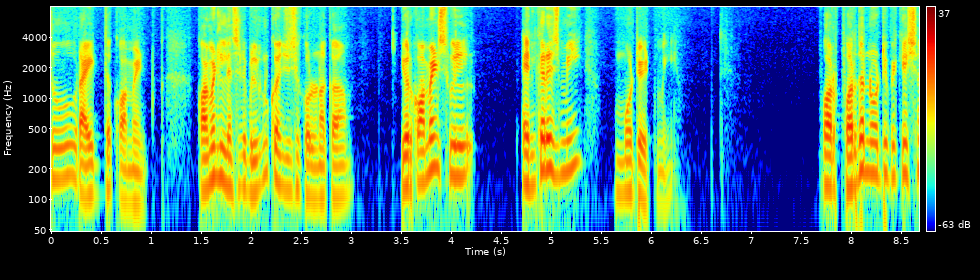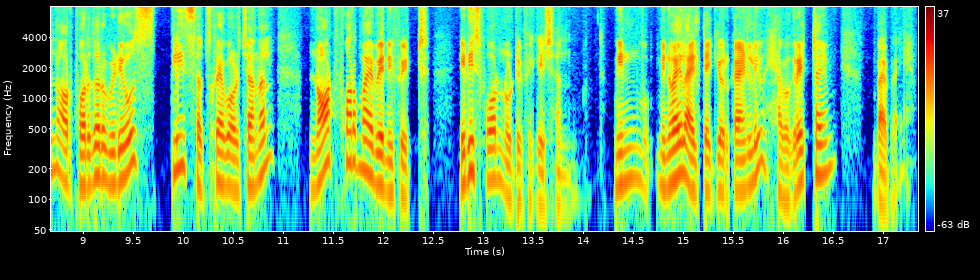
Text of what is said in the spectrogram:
to write the comment comment लिहिण्यासाठी बिलकुल कंजूसी करू नका your comments will encourage me motivate me for further notification or further videos please subscribe our channel not for my benefit it is for notification Mean, meanwhile i'll take your kind leave have a great time bye bye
